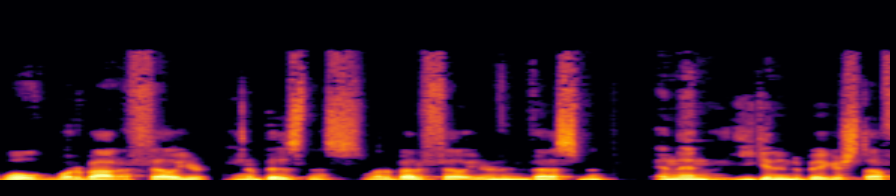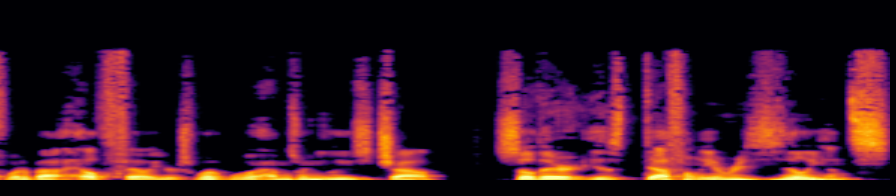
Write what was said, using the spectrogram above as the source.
Well, what about a failure in a business? What about a failure in investment? And then you get into bigger stuff. What about health failures? What, what happens when you lose a child? So there is definitely a resilience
